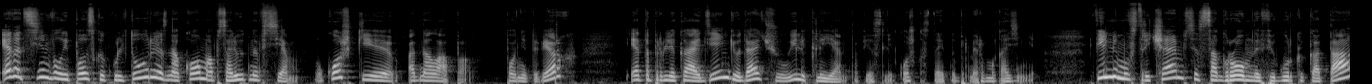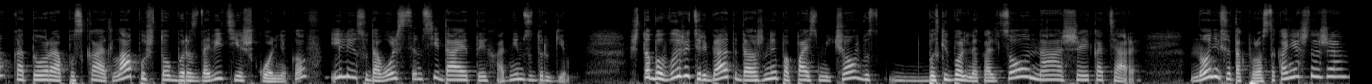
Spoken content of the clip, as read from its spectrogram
Этот символ японской культуры знаком абсолютно всем. У кошки одна лапа поднята вверх, это привлекает деньги, удачу или клиентов, если кошка стоит, например, в магазине. В фильме мы встречаемся с огромной фигуркой кота, которая опускает лапу, чтобы раздавить ей школьников, или с удовольствием съедает их одним за другим. Чтобы выжить, ребята должны попасть мячом в баскетбольное кольцо на шее котяры. Но не все так просто, конечно же.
